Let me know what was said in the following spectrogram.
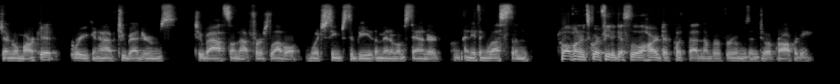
general market where you can have two bedrooms, two baths on that first level, which seems to be the minimum standard. Anything less than 1200 square feet, it gets a little hard to put that number of rooms into a property.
